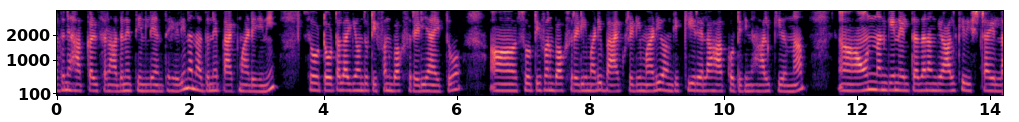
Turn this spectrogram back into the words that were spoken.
ಅದನ್ನೇ ಹಾಕಿ ಕಳ್ಸೋಣ. ಅದನ್ನೇ ತಿನ್ನಲಿ ಅಂತ ಹೇಳಿ ನಾನು ಅದನ್ನೇ ಪ್ಯಾಕ್ ಮಾಡಿದ್ದೀನಿ. ಸೊ ಟೋಟಲಾಗಿ ಒಂದು ಟಿಫನ್ ಬಾಕ್ಸ್ ರೆಡಿ ಆಯಿತು. ಸೊ ಟಿಫನ್ ಬಾಕ್ಸ್ ರೆಡಿ ಮಾಡಿ ಬ್ಯಾಗ್ ರೆಡಿ ಮಾಡಿ ಅವನಿಗೆ ಖೀರೆಲ್ಲ ಹಾಕ್ಕೊಟ್ಟಿದ್ದೀನಿ ಹಾಲು ಖೀರನ್ನ ಅವ್ನು ನನಗೇನು ಹೇಳ್ತಾ ಇದ್ದ ನನಗೆ ಹಾಲು ಖೀರ್ ಇಷ್ಟ ಇಲ್ಲ.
